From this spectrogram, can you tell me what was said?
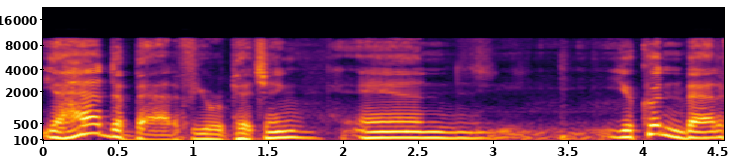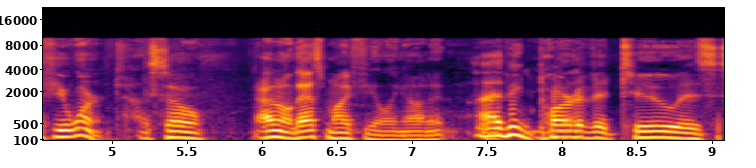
you had to bat if you were pitching, and you couldn't bat if you weren't. So I don't know. That's my feeling on it. I think part of it too is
